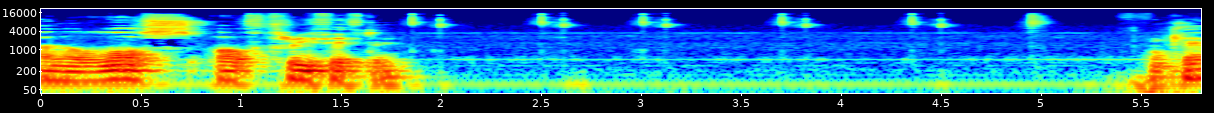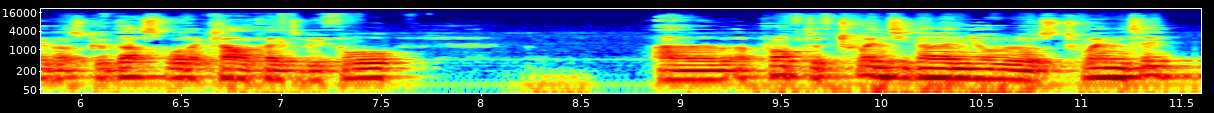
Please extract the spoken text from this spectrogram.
and a loss of 350. Okay, that's good. That's what I calculated before. Uh, a profit of 29 euros 20.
